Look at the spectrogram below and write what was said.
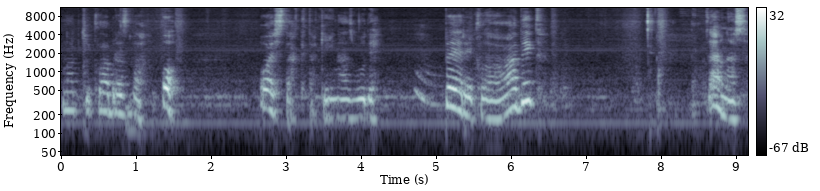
Ну, втікла б раз два. О! Ось так, такий у нас буде перекладик. Це у нас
